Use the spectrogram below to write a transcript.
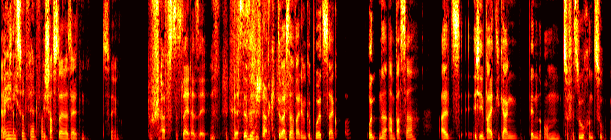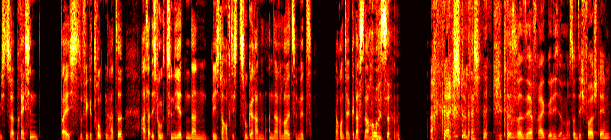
Ja, Bin ich ich- nicht so ein Fan von. Ich schaff's leider selten. Deswegen. Du schaffst es leider selten. Das ist sehr stark. Du weißt auch bei dem Geburtstag unten am Wasser, als ich in den Wald gegangen bin, um zu versuchen, zu, mich zu erbrechen, weil ich so viel getrunken hatte. Aber es hat nicht funktioniert und dann bin ich doch auf dich zugerannt und andere Leute mit heruntergelassener Hose. Stimmt. Das war sehr fragwürdig. Man muss man sich vorstellen,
